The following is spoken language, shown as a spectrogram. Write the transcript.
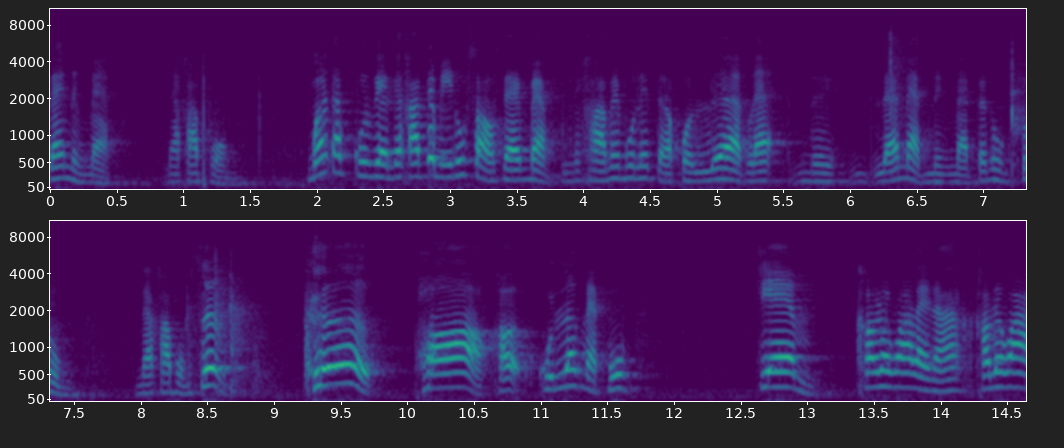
ได้หนึ่งแมปนะครับผม เมื่อทำคุณเรียนนะครับจะมีลูกศรแสดงแบบนะครับให้ผู้เล่นแต่ละคนเลือกและหนึ่งและแมปหนึ่งแมปจะถูกสุ่มนะครับผมซึ่งคือพอเขาคุณเลือกแมปปุ๊บเจมเขาเรียกว่าอะไรนะเขาเรียกว่า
